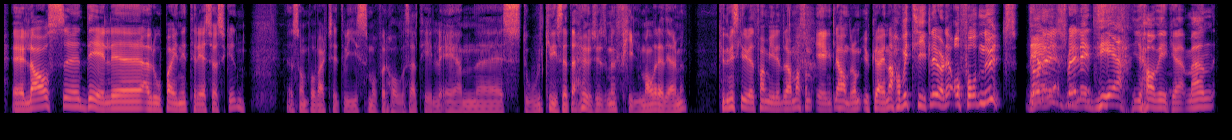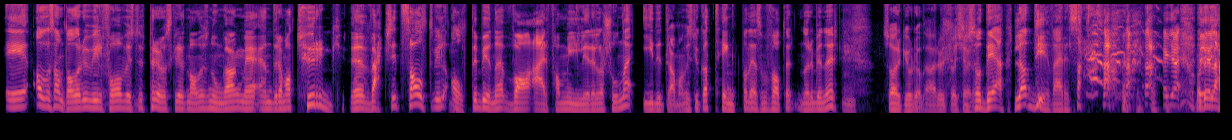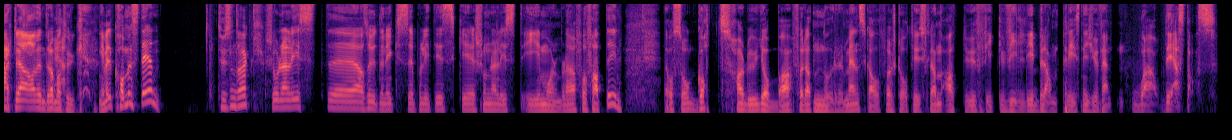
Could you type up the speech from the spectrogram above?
Eh, La oss eh, dele Europa inn i tre søsken eh, som på hvert sitt vis må forholde seg til en eh, stor krise. Dette høres ut som en film allerede, Gjermund. Kunne vi skrive et familiedrama som egentlig handler om Ukraina? Har vi tid til å gjøre det? Og få den ut! Det smeller! Det har vi ikke. Men i alle samtaler du vil få hvis du prøver å skrive et manus noen gang med en dramaturg, hvert sitt salt, vil alltid begynne Hva er familierelasjonene i ditt drama? Hvis du ikke har tenkt på det som forfatter når du begynner, så har du ikke gjort Mm. Jobben. Så det, la det være sagt. Og det lærte jeg av en dramaturg. Velkommen, Sten! Tusen takk. Journalist, eh, altså utenrikspolitisk eh, journalist i Morgenbladet, forfatter. Og så godt har du jobba for at nordmenn skal forstå Tyskland at du fikk Willy Brandt-prisen i 2015. Wow, det er stas!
